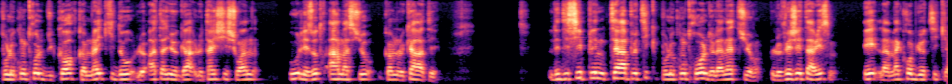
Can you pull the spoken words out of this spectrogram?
pour le contrôle du corps comme l'aïkido, le hatha yoga, le tai chi chuan ou les autres arts martiaux comme le karaté. Les disciplines thérapeutiques pour le contrôle de la nature, le végétarisme et la macrobiotique.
